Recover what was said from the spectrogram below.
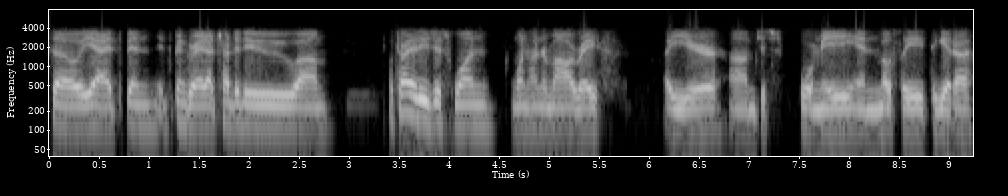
so yeah, it's been it's been great. I tried to do um, I'll try to do just one 100 mile race a year, um, just for me, and mostly to get a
